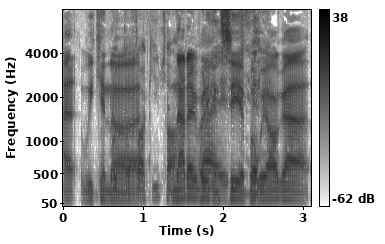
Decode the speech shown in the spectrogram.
I, we can. What the uh, fuck you talking? Not everybody can see it, but we all got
